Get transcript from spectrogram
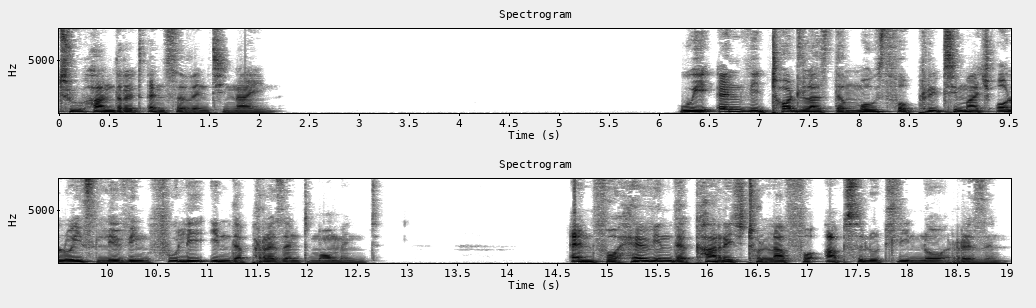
279 We envy toddlers the most for pretty much always living fully in the present moment and for having the courage to laugh for absolutely no reason.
